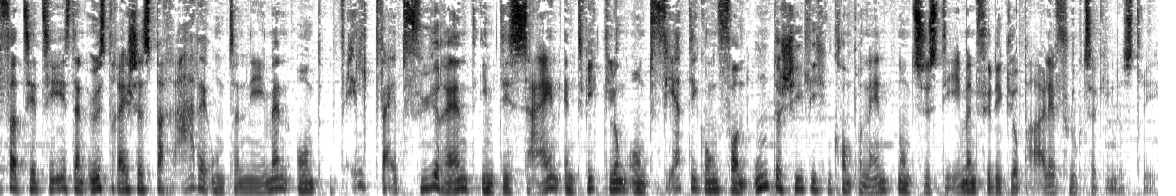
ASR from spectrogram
FACC ist ein österreichisches Paradeunternehmen und weltweit führend in Design, Entwicklung und Fertigung von unterschiedlichen Komponenten und Systemen für die globale Flugzeugindustrie.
